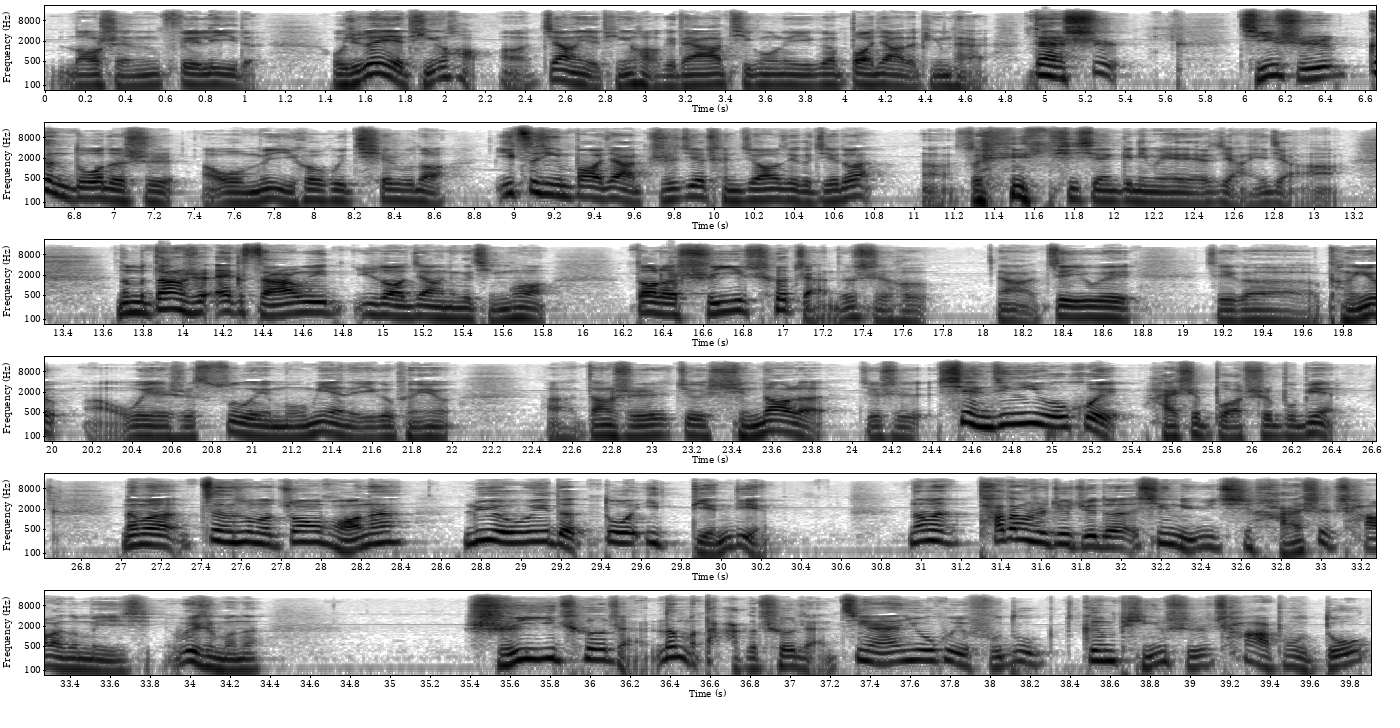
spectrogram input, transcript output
劳神费力的，我觉得也挺好啊，这样也挺好，给大家提供了一个报价的平台。但是。其实更多的是啊，我们以后会切入到一次性报价直接成交这个阶段啊，所以提前给你们也讲一讲啊。那么当时 XRV 遇到这样的一个情况，到了十一车展的时候啊，这一位这个朋友啊，我也是素未谋面的一个朋友啊，当时就寻到了就是现金优惠还是保持不变，那么赠送的装潢呢略微的多一点点，那么他当时就觉得心理预期还是差了那么一些，为什么呢？十一车展那么大个车展，竟然优惠幅度跟平时差不多，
